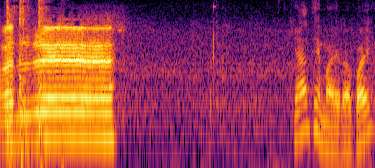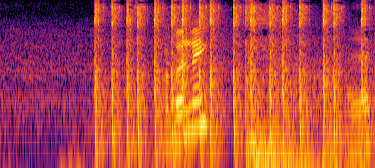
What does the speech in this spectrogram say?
અરે ક્યાંથી માર્યા ભાઈ ખબર નહીં એક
